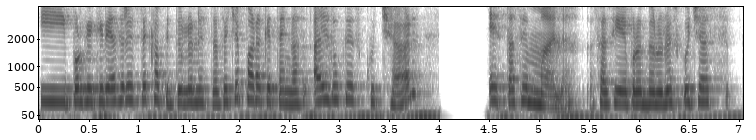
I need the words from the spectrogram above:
Y porque quería hacer este capítulo en esta fecha para que tengas algo que escuchar esta semana. O sea, si de pronto no lo escuchas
